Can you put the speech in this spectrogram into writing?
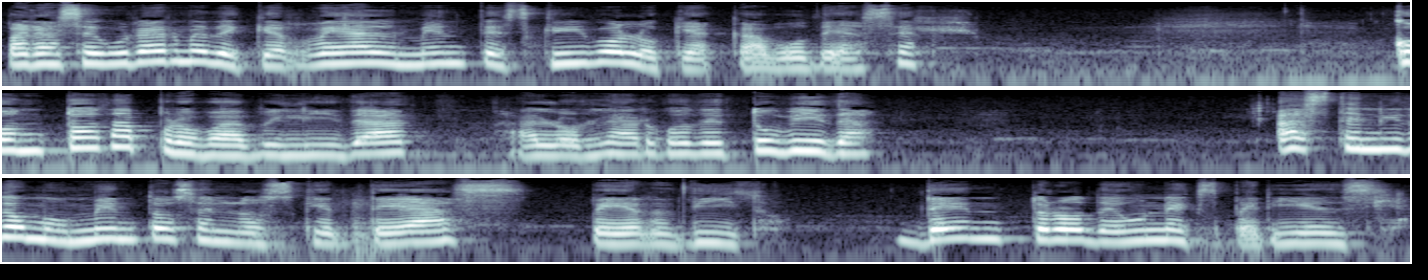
para asegurarme de que realmente escribo lo que acabo de hacer. Con toda probabilidad, a lo largo de tu vida, has tenido momentos en los que te has perdido dentro de una experiencia,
